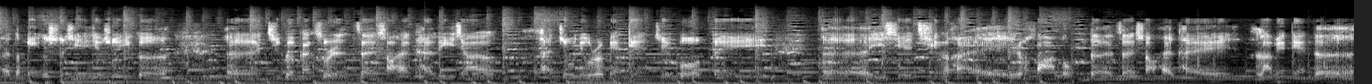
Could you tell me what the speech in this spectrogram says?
呃那么一个事情，也就是说一个呃几个甘肃人在上海开了一家兰州牛肉面店，结果被呃一些青海化龙的在上海开拉面店的。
